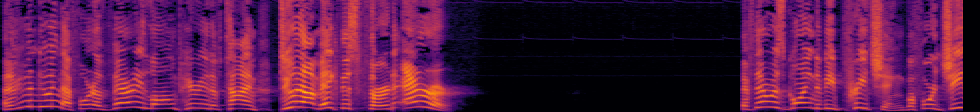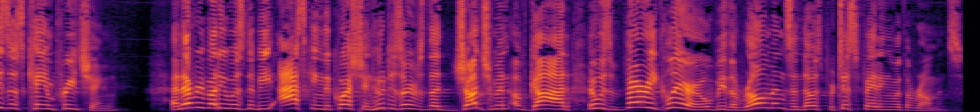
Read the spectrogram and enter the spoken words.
And if you've been doing that for a very long period of time, do not make this third error. if there was going to be preaching before Jesus came preaching, and everybody was to be asking the question, who deserves the judgment of God? It was very clear it would be the Romans and those participating with the Romans.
